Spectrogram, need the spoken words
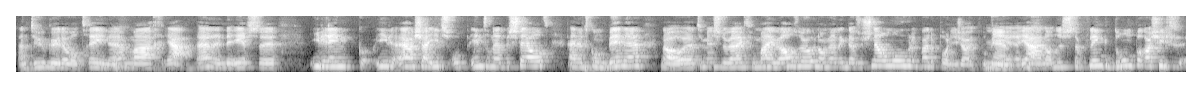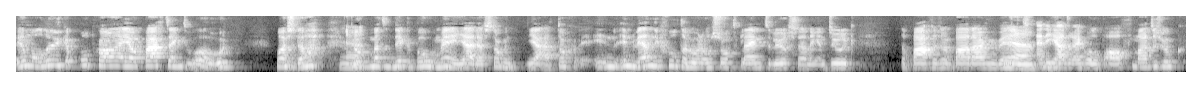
En natuurlijk kun je dat wel trainen, maar ja, hè, in de eerste... Iedereen, ieder, als jij iets op internet bestelt en het komt binnen, nou, eh, tenminste, dat werkt voor mij wel zo, dan wil ik dat zo snel mogelijk bij de ponies uitproberen. Ja, en dan is het een flinke domper als je iets helemaal leuk hebt opgehangen en jouw paard denkt, wow, wat is dat? Ja. loop met een dikke boog mee. Ja, dat is toch een, ja, toch in, inwendig voelt dat gewoon een soort kleine teleurstelling. En natuurlijk, de paard is een paar dagen Ja. en die gaat er echt wel op af. Maar het is ook,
